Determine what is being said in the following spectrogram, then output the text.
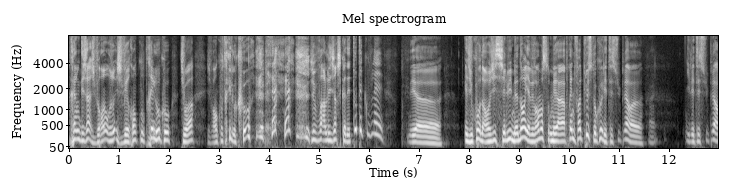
Rien que déjà, je vais, je vais rencontrer Loco, tu vois. Je vais rencontrer Loco. je vais pouvoir lui dire, je connais tous tes couplets. Et, euh, et du coup, on enregistre chez lui. Mais non, il y avait vraiment. Mais après, une fois de plus, Loco, il était super. Ouais. Il était super.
